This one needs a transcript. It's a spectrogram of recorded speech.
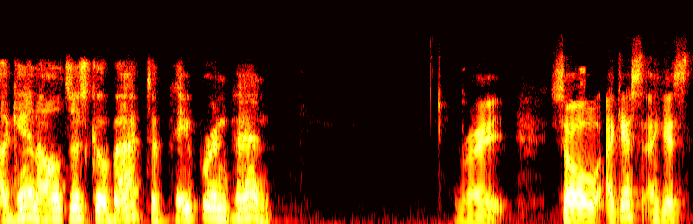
again i'll just go back to paper and pen. Right. So I guess I guess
